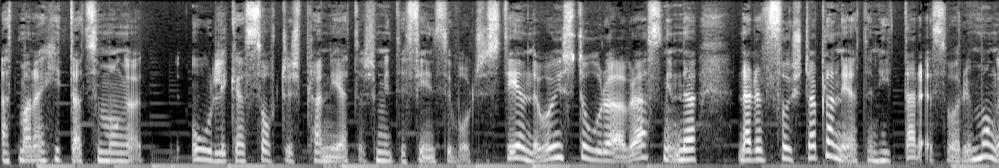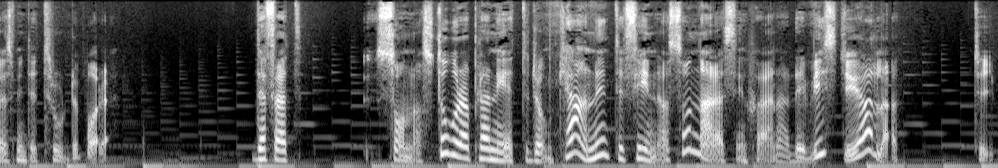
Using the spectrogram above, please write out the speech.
att man har hittat så många olika sorters planeter som inte finns i vårt system. Det var ju en stor överraskning. När, när den första planeten hittades var det många som inte trodde på det. Därför att sådana stora planeter, de kan inte finnas så nära sin stjärna. Det visste ju alla, typ.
